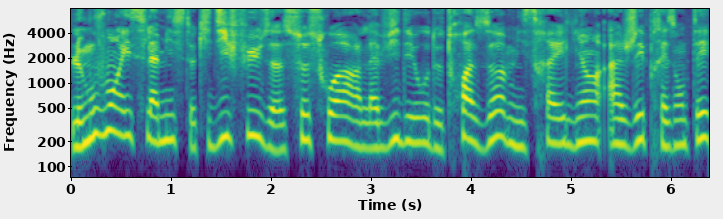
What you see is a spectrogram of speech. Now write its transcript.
Le mouvement islamiste qui diffuse ce soir la vidéo de trois hommes israéliens âgés présentés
